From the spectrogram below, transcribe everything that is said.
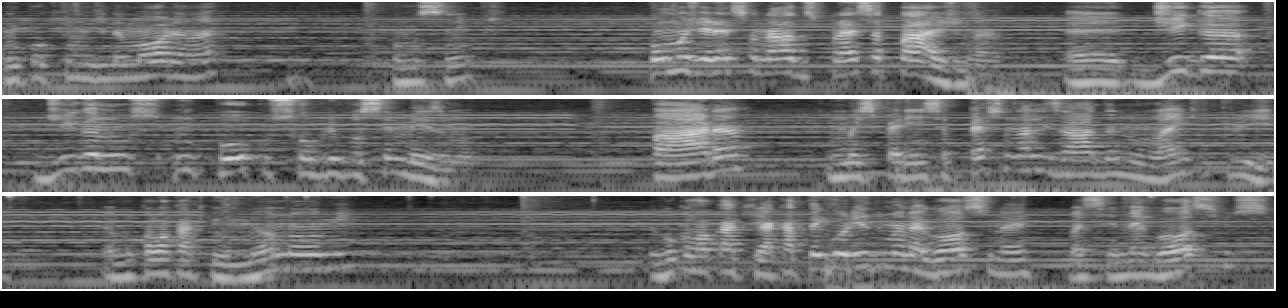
Um pouquinho de demora, né? como sempre. Fomos direcionados para essa página. É, diga, diga-nos um pouco sobre você mesmo, para uma experiência personalizada no Linktree. Eu vou colocar aqui o meu nome, eu vou colocar aqui a categoria do meu negócio, né? Vai ser negócios.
